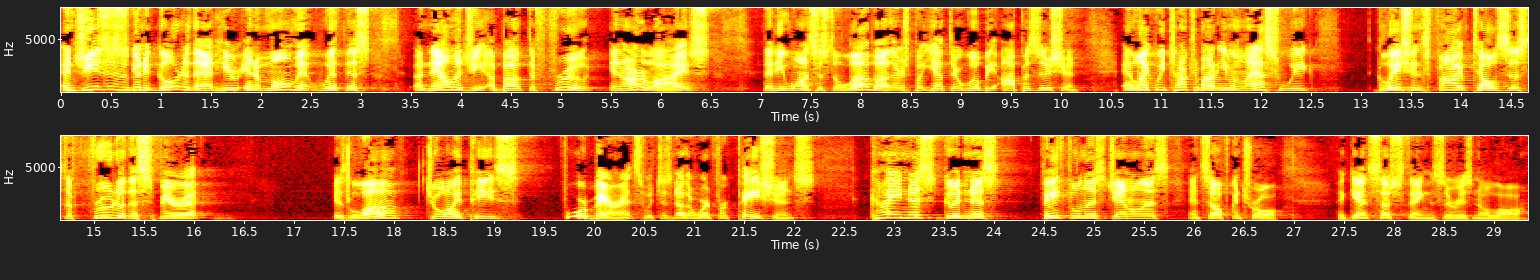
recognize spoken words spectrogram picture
And Jesus is going to go to that here in a moment with this analogy about the fruit in our lives that he wants us to love others, but yet there will be opposition. And like we talked about even last week, Galatians 5 tells us the fruit of the Spirit is love, joy, peace, forbearance, which is another word for patience, kindness, goodness, faithfulness, gentleness, and self control. Against such things there is no law.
